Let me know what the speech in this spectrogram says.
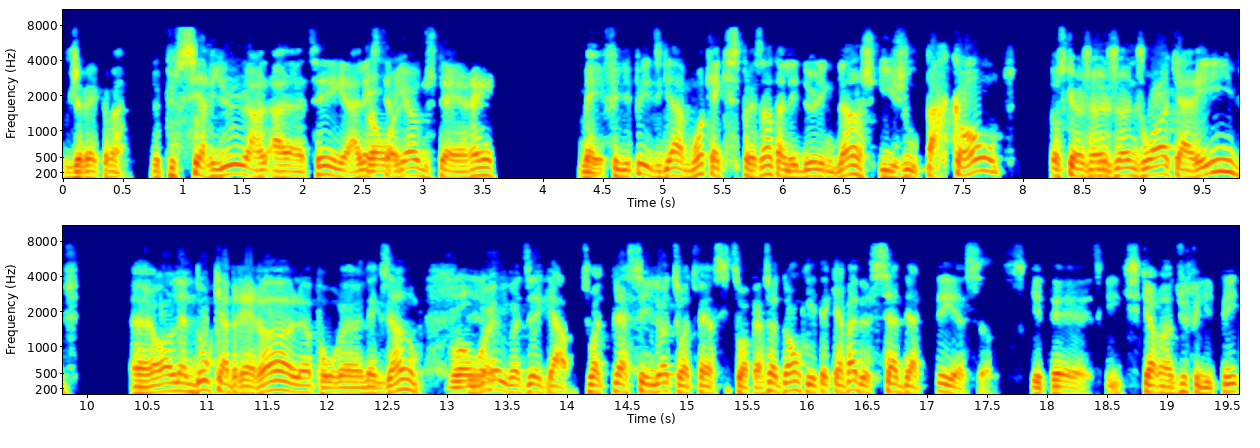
je dirais comment, le plus sérieux à, à, à ben l'extérieur du terrain. Mais Philippe, il dit, gars, moi, quand il se présente dans les deux lignes blanches, il joue. Par contre, lorsqu'un mm-hmm. jeune joueur qui arrive, euh, Orlando Cabrera, là, pour un exemple, là, il va dire, regarde, tu vas te placer là, tu vas te faire ci, tu vas faire ça. Donc, il était capable de s'adapter à ça, ce qui, était, ce qui, a rendu Philippe, je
